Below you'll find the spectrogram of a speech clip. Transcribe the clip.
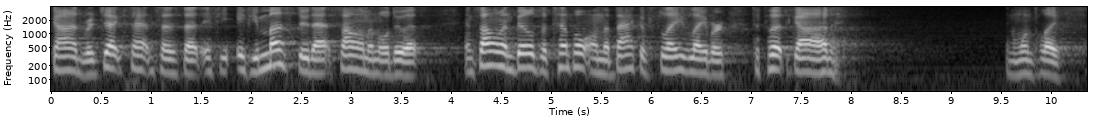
God rejects that and says that if you, if you must do that, Solomon will do it. And Solomon builds a temple on the back of slave labor to put God in one place.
